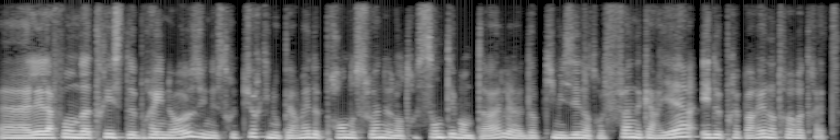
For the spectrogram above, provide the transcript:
Euh, elle est la fondatrice de Brainose, une structure qui nous permet de prendre soin de notre santé mentale, d'optimiser notre fin de carrière et de préparer notre retraite.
